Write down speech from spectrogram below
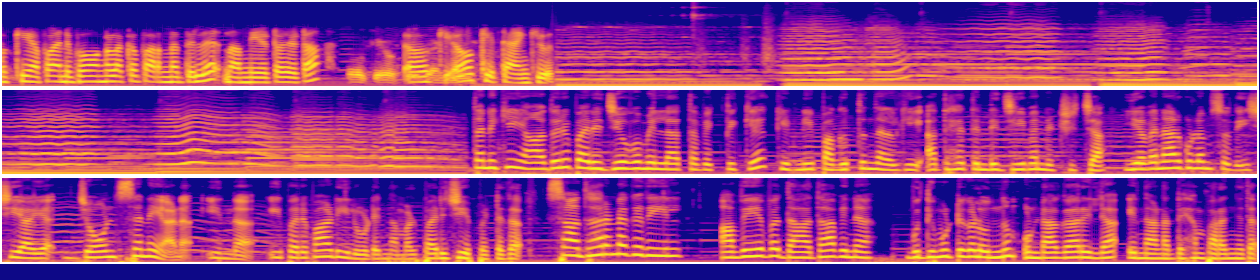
ഓക്കെ അപ്പൊ അനുഭവങ്ങളൊക്കെ പറഞ്ഞതിൽ നന്ദി കേട്ടോ ചേട്ടാ. Okay okay okay thank you. തനിക്ക് യാതൊരു പരിചയവുമില്ലാത്ത വ്യക്തിക്ക് കിഡ്നി പകുത്തു നൽകി അദ്ദേഹത്തിന്റെ ജീവൻ രക്ഷിച്ച യവനാർകുളം സ്വദേശിയായ ജോൺസനെയാണ് ഇന്ന് ഈ പരിപാടിയിലൂടെ നമ്മൾ പരിചയപ്പെട്ടത്. സാധാരണഗതിയിൽ അവയവദാതാവിന് ബുദ്ധിമുട്ടുകളൊന്നും ഉണ്ടാകാറില്ല എന്നാണ് അദ്ദേഹം പറഞ്ഞത്.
